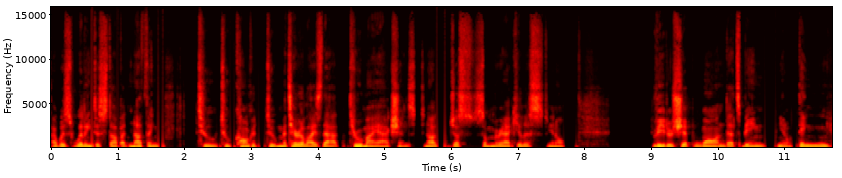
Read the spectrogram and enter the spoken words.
I was willing to stop at nothing to to conquer to materialize that through my actions, not just some miraculous, you know, leadership wand that's being you know ding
